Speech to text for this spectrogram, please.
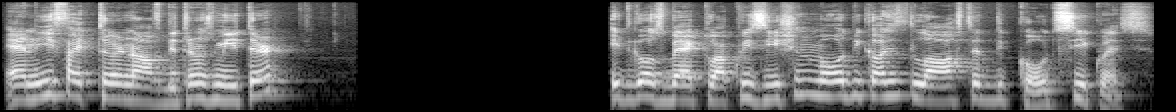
and if I turn off the transmitter it goes back to acquisition mode because it lost the decode sequence.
